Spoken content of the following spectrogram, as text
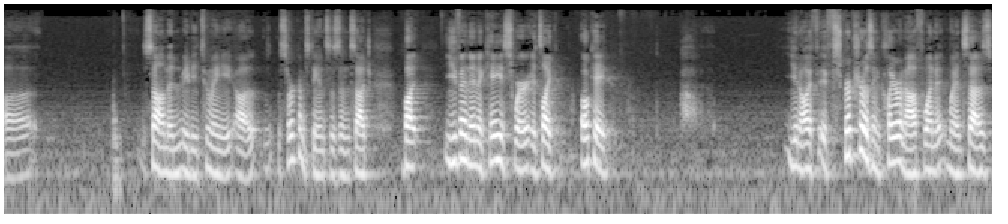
uh, some and maybe too many uh, circumstances and such. But even in a case where it's like, okay, you know, if, if Scripture isn't clear enough when it, when it says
